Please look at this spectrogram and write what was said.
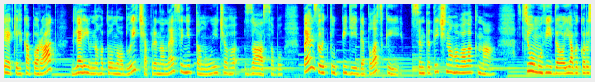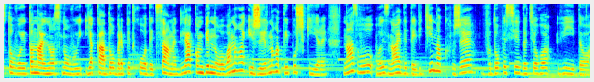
Декілька порад для рівного тону обличчя при нанесенні тонуючого засобу. Пензлик тут підійде плаский з синтетичного волокна. В цьому відео я використовую тональну основу, яка добре підходить саме для комбінованого і жирного типу шкіри. Назву ви знайдете відтінок вже в дописі до цього відео.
